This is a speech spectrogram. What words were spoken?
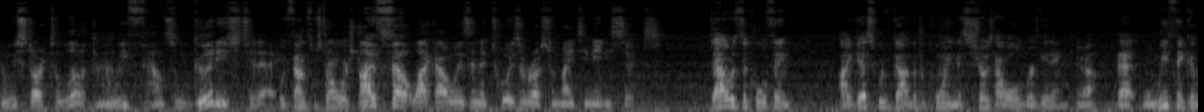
and we start to look, and we found some goodies today. We found some Star Wars I felt like I was in a Toys R Us from 1986. that was the cool thing. I guess we've gotten to the point. This shows how old we're getting. Yeah. That when we think of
